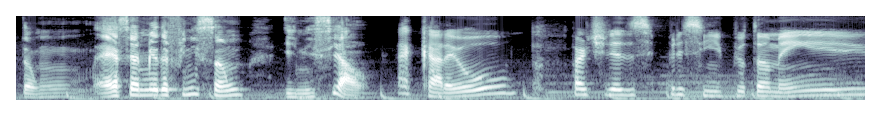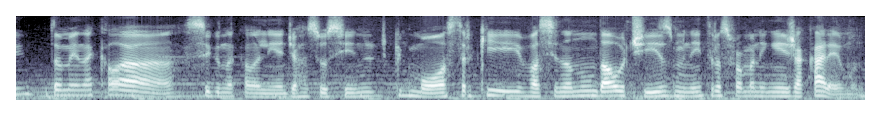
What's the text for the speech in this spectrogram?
Então, essa é a minha definição inicial. É, cara, eu partiria desse princípio também e também naquela. sigo naquela linha de raciocínio que mostra que vacina não dá autismo e nem transforma ninguém em jacaré, mano.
